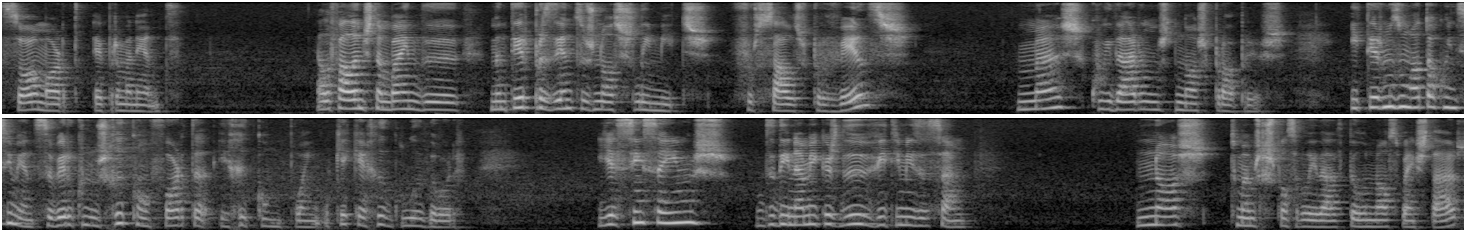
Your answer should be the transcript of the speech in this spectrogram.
só a morte é permanente. Ela fala-nos também de manter presentes os nossos limites, forçá-los por vezes mas cuidarmos de nós próprios e termos um autoconhecimento, saber o que nos reconforta e recompõe, o que é que é regulador. E assim saímos de dinâmicas de vitimização. Nós tomamos responsabilidade pelo nosso bem-estar,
